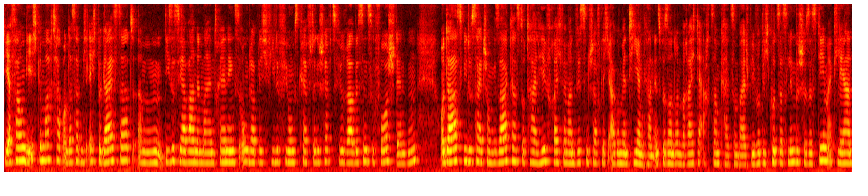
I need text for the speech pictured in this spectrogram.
Die Erfahrung, die ich gemacht habe, und das hat mich echt begeistert, ähm, dieses Jahr waren in meinen Trainings unglaublich viele Führungskräfte, Geschäftsführer bis hin zu Vorständen. Und da ist, wie du es halt schon gesagt hast, total hilfreich, wenn man wissenschaftlich argumentieren kann, insbesondere im Bereich der Achtsamkeit zum Beispiel. Wirklich kurz das limbische System erklären.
